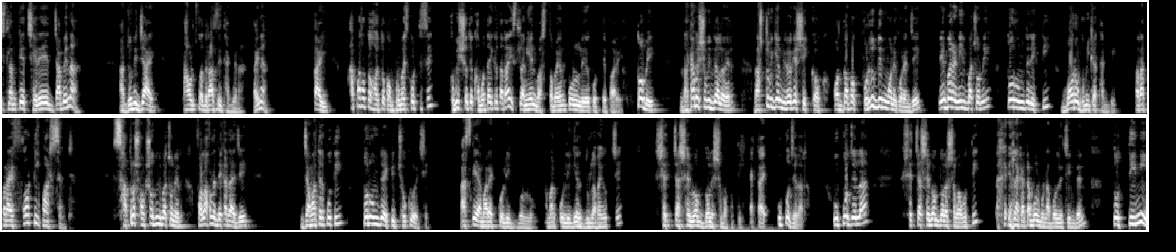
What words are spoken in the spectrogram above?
ইসলামকে ছেড়ে যাবে না। আর যদি যায় তাহলে তাদের রাজনীতি থাকবে না, তাই না? তাই আপাতত হয়তো কম্প্রোমাইজ করতেছে, ভবিষ্যতে ক্ষমতাকে তারা ইসলামী আইন বাস্তবায়ন করলেও করতে পারে। তবে ঢাকা বিশ্ববিদ্যালয়ের রাষ্ট্রবিজ্ঞান বিভাগের শিক্ষক অধ্যাপক ফরিদুদ্দিন মনে করেন যে এবারে নির্বাচনে তরুণদের একটি বড় ভূমিকা থাকবে। তারা প্রায় ফর্টি পার্সেন্ট ছাত্র সংসদ নির্বাচনের ফলাফলে দেখা যায় যে, জামাতের প্রতি তরুণদের একটি ঝোঁক রয়েছে। আজকে আমার এক কলিগ বলল, আমার কলিগের দুলাভাই হচ্ছে স্বেচ্ছাসেবক দলের সভাপতি, একটা উপজেলার। উপজেলা স্বেচ্ছাসেবক দলের সভাপতি, এলাকাটা বলব না বলে চিনবেন। তো তিনি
